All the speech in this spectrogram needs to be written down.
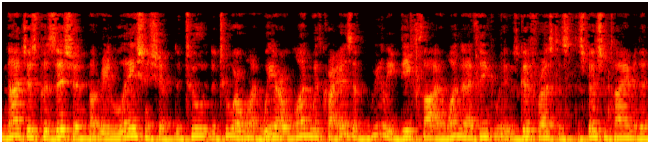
not just position, but relationship. The two, the two are one. We are one with Christ. It is a really deep thought, and one that I think it was good for us to, to spend some time and to,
